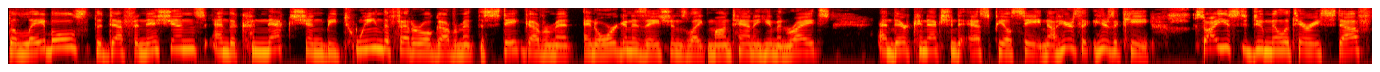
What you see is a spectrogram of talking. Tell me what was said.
the labels, the definitions, and the connection between the federal government, the state government, and organizations like Montana Human Rights, and their connection to SPLC. Now, here's the here's a key. So I used to do military stuff,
